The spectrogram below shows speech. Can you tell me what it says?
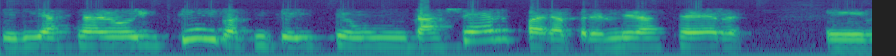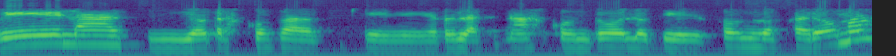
quería hacer algo distinto, así que hice un taller para aprender a hacer eh, velas y otras cosas eh, relacionadas con todo lo que son los aromas.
